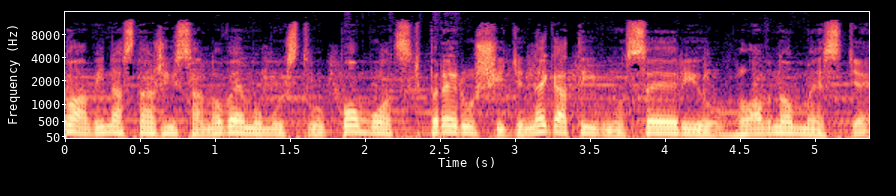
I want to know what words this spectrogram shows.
No a vynasnaží sa novému mužstvu pomôcť prerušiť negatívnu sériu v hlavnom meste.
